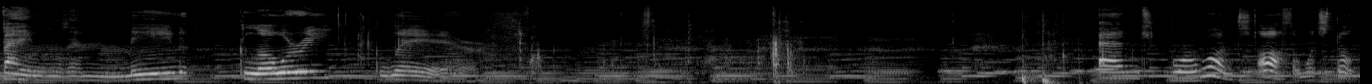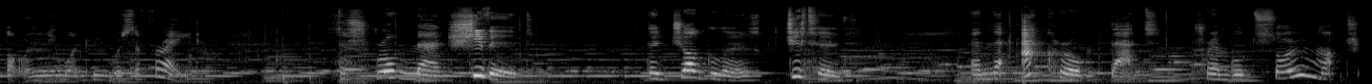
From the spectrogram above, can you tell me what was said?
fangs and mean, glowery glare. And for once, Arthur was not the only one who was afraid. The strong man shivered, the jugglers jittered, and the acrobat trembled so much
